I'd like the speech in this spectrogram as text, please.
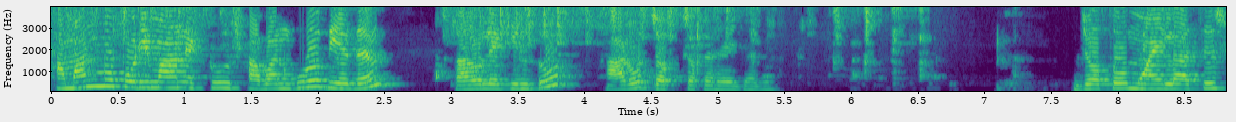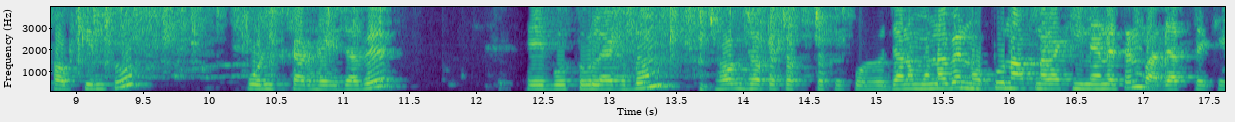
সামান্য পরিমাণ একটু সাবান গুঁড়ো দিয়ে দেন, তাহলে কিন্তু আরও চকচকে হয়ে যাবে। যত ময়লা আছে সব কিন্তু পরিষ্কার হয়ে যাবে। এই বোতল একদম ঝকঝকে চকচকে করবে। যেন মনে হবে নতুন আপনারা কিনে এনেছেন বাজার থেকে।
